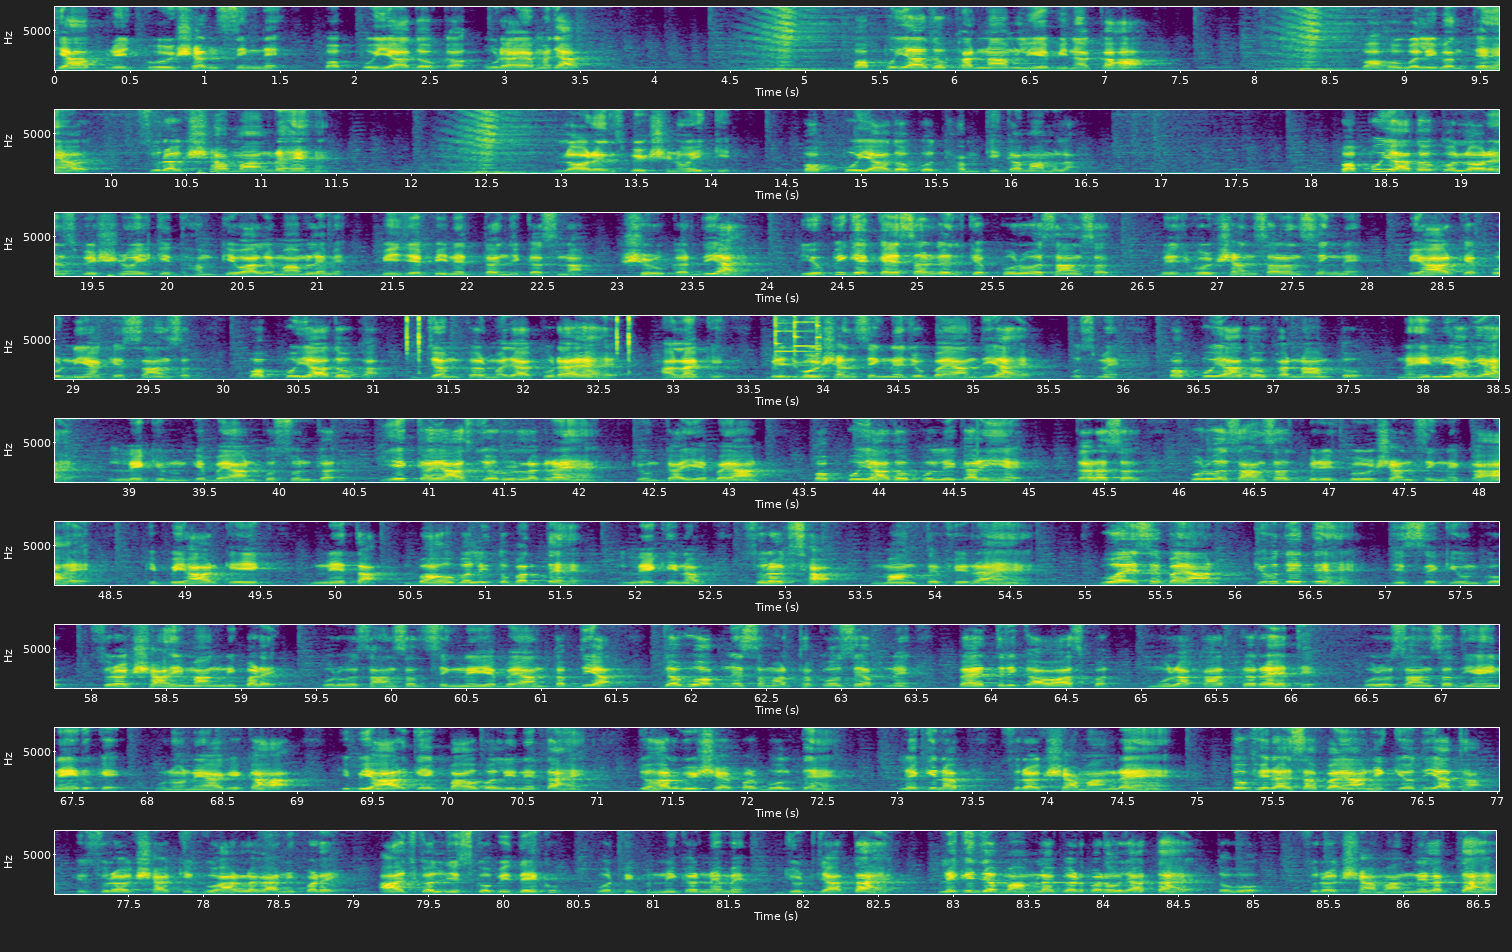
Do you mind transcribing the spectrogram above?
क्या ब्रिजभूषण सिंह ने पप्पू यादव का उड़ाया मज़ाक? पप्पू यादव का नाम लिए बिना कहा। बाहुबली बनते हैं और सुरक्षा मांग रहे हैं। लॉरेंस बिश्नोई की पप्पू यादव को धमकी का मामला। पप्पू यादव को लॉरेंस बिश्नोई की धमकी वाले मामले में बीजेपी ने तंज कसना शुरू कर दिया है। यूपी के कैसरगंज के पूर्व सांसद ब्रिजभूषण शरण सिंह ने बिहार के पूर्णिया के सांसद पप्पू यादव का जमकर मज़ाक उड़ाया है। हालाँकि ब्रिजभूषण सिंह ने जो बयान दिया है, उसमें पप्पू यादव का नाम तो नहीं लिया गया है, लेकिन उनके बयान को सुनकर ये कयास ज़रूर लग रहे हैं कि उनका ये बयान पप्पू यादव को लेकर ही है। दरअसल, पूर्व सांसद ब्रिजभूषण सिंह ने कहा है कि बिहार के एक नेता बाहुबली तो बनते हैं, लेकिन अब सुरक्षा मांगते फिर रहे हैं। वो ऐसे बयान क्यों देते हैं जिससे कि उनको सुरक्षा ही मांगनी पड़े? पूर्व सांसद सिंह ने यह बयान तब दिया जब वो अपने समर्थकों से अपने पैतृक आवास पर मुलाकात कर रहे थे। पूर्व सांसद यही नहीं रुके। उन्होंने आगे कहा कि बिहार के एक बाहुबली नेता हैं जो हर विषय पर बोलते हैं, लेकिन अब सुरक्षा मांग रहे हैं। तो फिर ऐसा बयान ही क्यों दिया था कि सुरक्षा की गुहार लगानी पड़े? आजकल जिसको भी देखो, वो टिप्पणी करने में जुट जाता है। लेकिन जब मामला गड़बड़ हो जाता है तो वो सुरक्षा मांगने लगता है।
